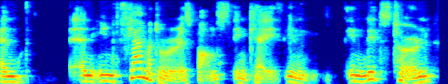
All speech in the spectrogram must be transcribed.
And an inflammatory response in case in in its turn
